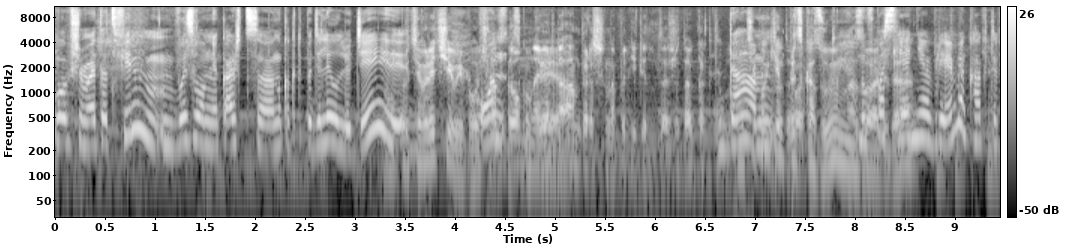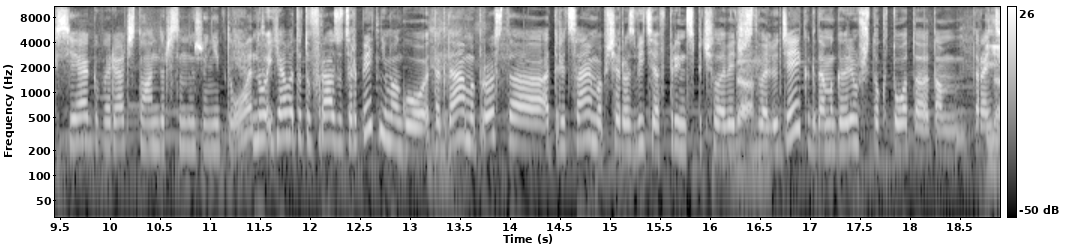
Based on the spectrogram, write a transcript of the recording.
В общем, этот фильм вызвал, мне кажется, ну как-то поделил Он противоречивый получался, он- Дом, наверное, я- Андерсона поделил даже, да? Как-то. Да, Ну, типа Давай. предсказуемым Ну, назвали, в да? последнее время как-то все говорят, что Андерсон уже не тот. Ну, я вот эту фразу терпеть не могу. Тогда мы просто отрицаем вообще развитие, в принципе, человечества Да, ну- людей, когда мы говорим, что кто-то там Тарантино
